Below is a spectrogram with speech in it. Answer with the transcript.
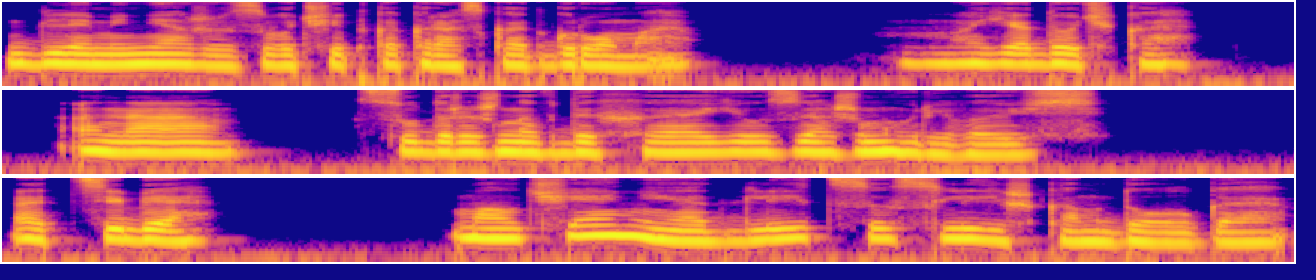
Для меня же звучит как раскат грома. «Моя дочка, она...» Судорожно вдыхаю, зажмуриваюсь. От тебя. Молчание длится слишком долго.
